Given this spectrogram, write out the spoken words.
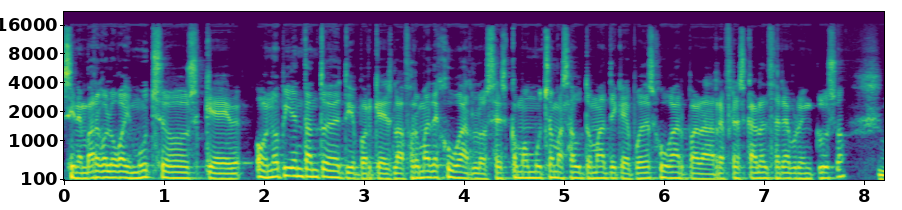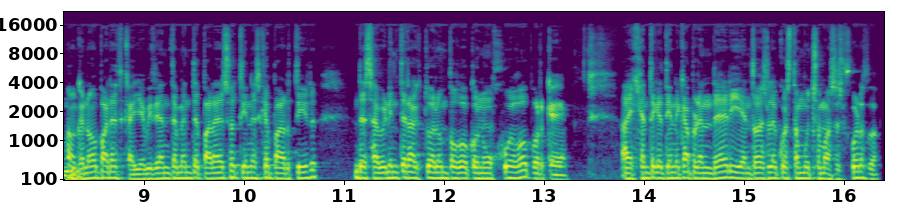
Sin embargo, luego hay muchos que o no piden tanto de ti porque es la forma de jugarlos es como mucho más automática y puedes jugar para refrescar el cerebro incluso, mm. aunque no parezca. Y evidentemente para eso tienes que partir de saber interactuar un poco con un juego porque hay gente que tiene que aprender y entonces le cuesta mucho más esfuerzo.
